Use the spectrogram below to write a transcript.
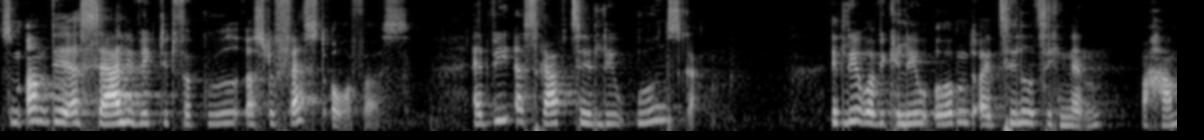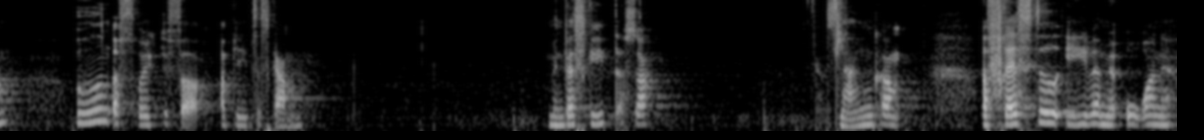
Som om det er særlig vigtigt for Gud at slå fast over for os, at vi er skabt til et liv uden skam. Et liv, hvor vi kan leve åbent og i tillid til hinanden og ham, uden at frygte for at blive til skamme. Men hvad skete der så? Slangen kom og fristede Eva med ordene,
